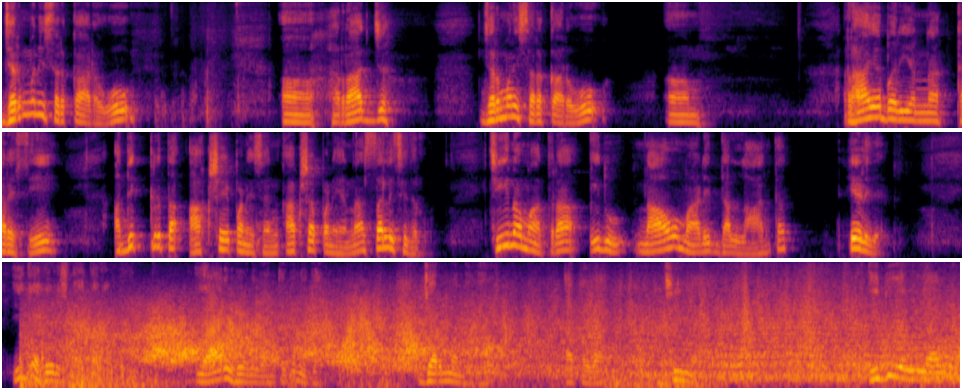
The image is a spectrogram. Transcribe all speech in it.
ಜರ್ಮನಿ ಸರ್ಕಾರವು ರಾಜ್ಯ ಜರ್ಮನಿ ಸರ್ಕಾರವು ರಾಯಭರಿಯನ್ನು ಕರೆಸಿ ಅಧಿಕೃತ ಆಕ್ಷೇಪಣೆ ಸನ್, ಆಕ್ಷೇಪಣೆಯನ್ನು ಸಲ್ಲಿಸಿದರು. ಚೀನಾ ಮಾತ್ರ ಇದು ನಾವು ಮಾಡಿದ್ದಲ್ಲ ಅಂತ ಹೇಳಿದೆ. ಈಗ ಹೇಳಿ ಸ್ನೇಹಿತರೆ, ಯಾರು ಹೇಳುವಂಥದ್ದು ನಿಜ? ಜರ್ಮನಿ ಅಥವಾ ಚೀನಾ? ಇದು ಎಲ್ಲಿಯಾದರೂ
